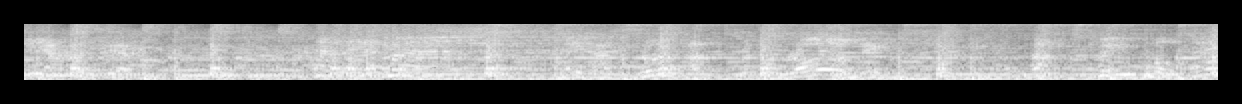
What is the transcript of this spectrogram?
And this man, they are rooted, rooted, and people,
